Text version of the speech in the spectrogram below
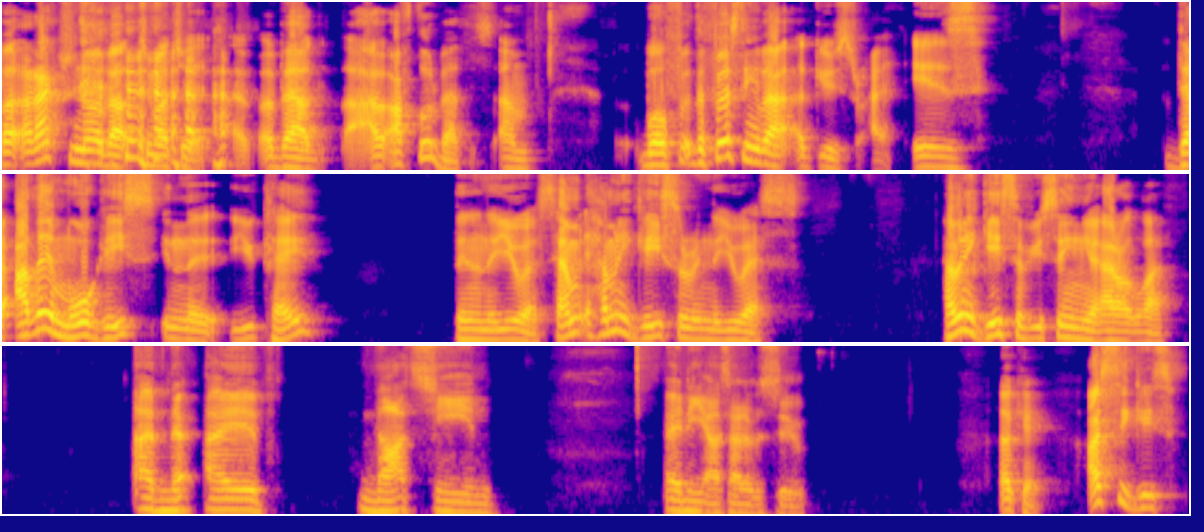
but I don't actually know about too much about. I, have thought about this. Um, well, the first thing about a goose, right, is there are there more geese in the UK than in the US? How many how many geese are in the US? How many geese have you seen in your adult life? I've ne- I've not seen any outside of a zoo. Okay, I see geese.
